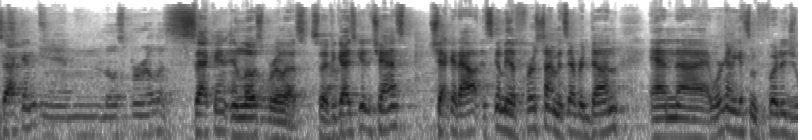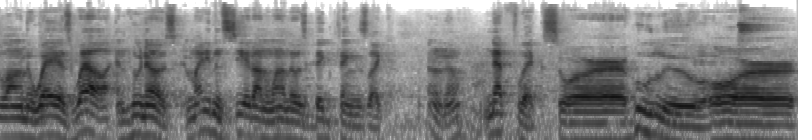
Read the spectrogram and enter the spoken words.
second, in Los Barriles. second in Los Barriles. So if you guys get a chance, check it out. It's gonna be the first time it's ever done, and uh, we're gonna get some footage along the way as well. And who knows, it might even see it on one of those big things like I don't know, Netflix or Hulu or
